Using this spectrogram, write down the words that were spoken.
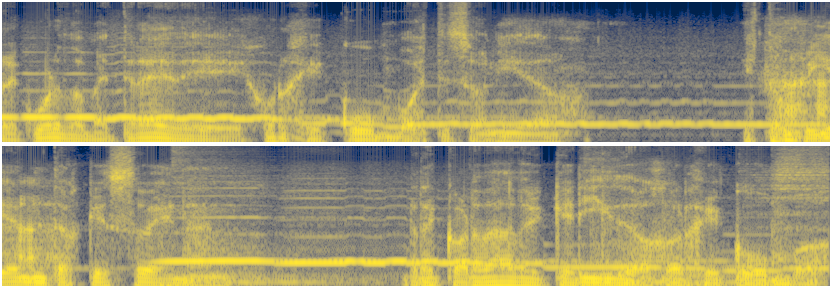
Recuerdo me trae de Jorge Cumbo este sonido. Estos vientos que suenan. Recordado y querido Jorge Cumbo.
